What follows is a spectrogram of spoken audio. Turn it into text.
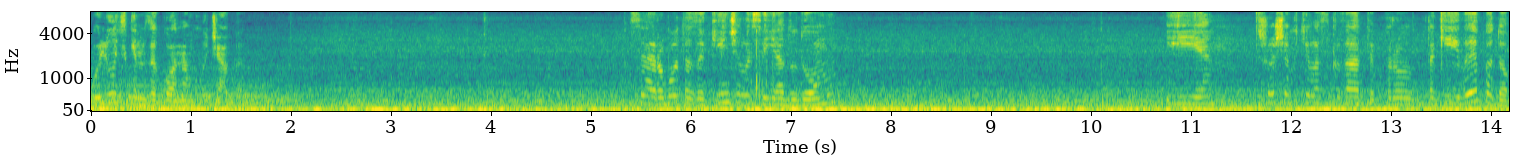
по людським законам хоча б. Все, робота закінчилася, я додому. І що ще хотіла сказати про такий випадок?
